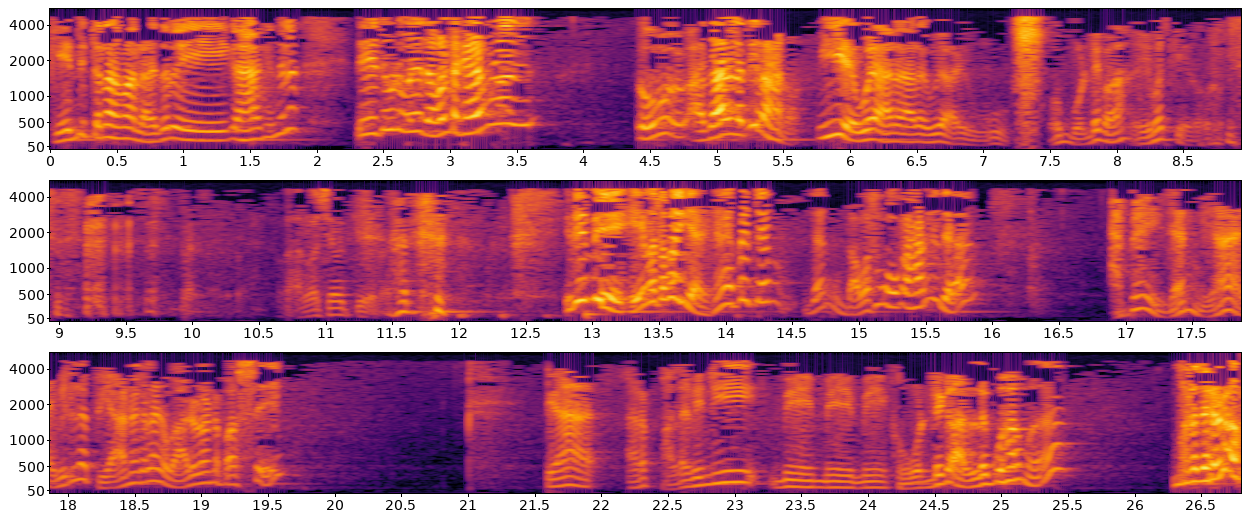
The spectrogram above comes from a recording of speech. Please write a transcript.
කේන්ති තරම මම ඒතර ඒක අහගෙන ඉඳලා ඒ ඒතර ඔය දවල්ට කෑමනවාද? ඔව් අදාළ නැති අහනවා. ඊයේ ඔය අර අර ඔය ඔය බොල්ලේ බා ඒවත් කියනවා. අරවශයවත් කියනවා. ඉතින් මේ ඒව තමයි කියන්නේ. හැබැයි දැන් දැන් දවස් ඕක අහන්නේ ඉඳලා හැබැයි දැන් එයා ඇවිල්ලා පියානෝ ගලක වාඩි වුණාට පස්සේ එයා අර පළවෙනි මේ මේ මේ කෝඩ් එක අල්ලපුවාම මට දැනෙනවා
